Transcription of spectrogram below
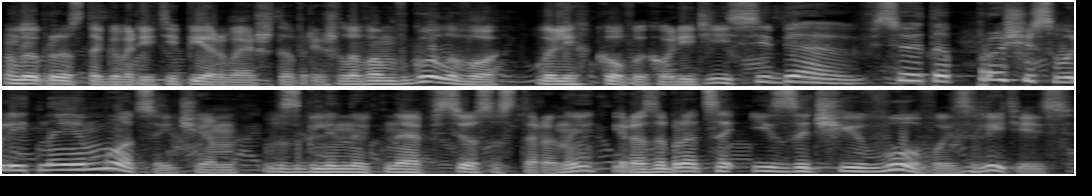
вы просто говорите первое, что пришло вам в голову, вы легко выходите из себя, все это проще свалить на эмоции, чем взглянуть на все со стороны и разобраться, из-за чего вы злитесь.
